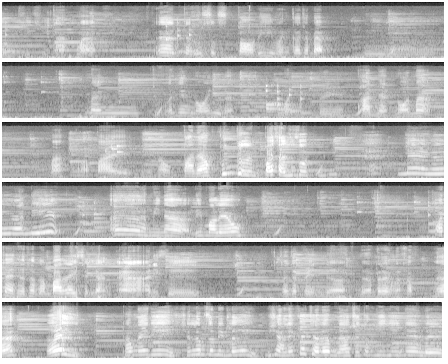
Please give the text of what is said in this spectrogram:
รุ่นพี่ที่ทักมา เออแต่รู้สึกสตอรี่มันก็จะแบบอืมมันถือว่ายังน้อยอยู่นะ มันเป็นพันเนี่ยน้อยมาก มาต่อไปเป็นเขาตายแล้วเพิ่งตื่นไปสายสุดแน่เลยอันนี้ อ่า มีนารีบมาเร็วว่าแต่เธอทำกันบ้านเลขเสร็จยัง อ่า อันนี้คือน่าจะเป็นเนื้อเนื้อเรื่องนะครับ ฮะ เฮ้ย ทำไงดี ฉันเริ่มสนิทเลย วิชาเล็กก็จะเริ่มแล้ว ฉันต้องยี่ๆแน่เลย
